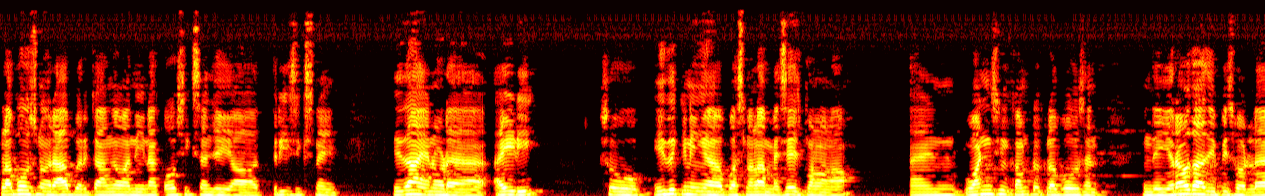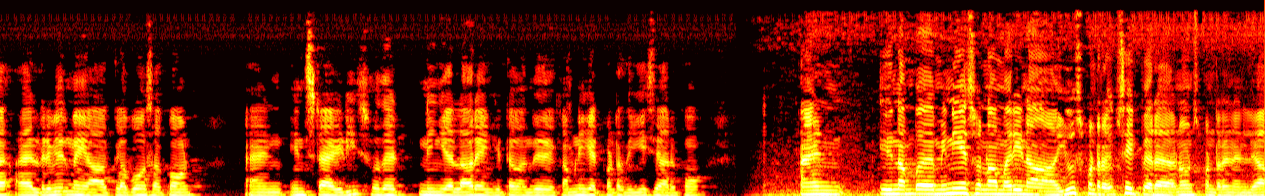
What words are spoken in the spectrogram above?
கிளப் ஹவுஸ்னு ஒரு ஆப் இருக்கு. அங்கே வந்தீங்கன்னா Kaushik Sanjay three six nine இதுதான் என்னோட ஐடி ஸோ இதுக்கு நீங்கள் பர்சனலாக மெசேஜ் பண்ணலாம். And once you come to club house and இந்த இருபதாவது எபிசோடில் I will reveal my club house account and insta ID so that நீங்கள் எல்லாரும் என்கிட்ட வந்து கம்யூனிகேட் பண்ணுறது ஈஸியாக இருக்கும். அண்ட் இது நம்ம முன்னையே சொன்ன மாதிரி நான் யூஸ் பண்ணுற வெப்சைட் பேரை அனௌன்ஸ் பண்ணுறேன்னு இல்லையா?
